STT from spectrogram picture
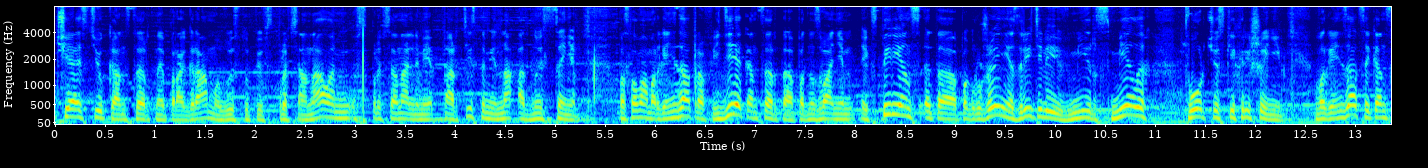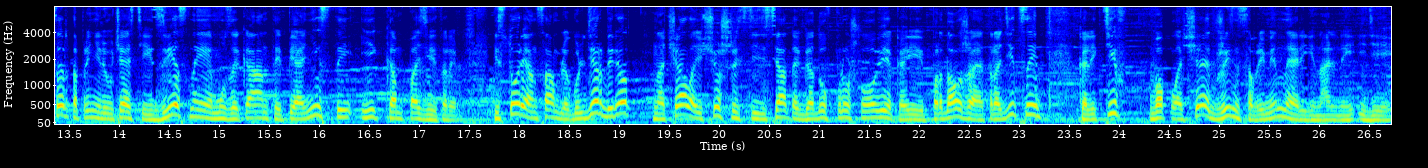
частью концертной программы, выступив с, профессионалами, с профессиональными артистами на одной сцене. По словам организаторов, идея концерта под названием «Experience» — это погружение зрителей в мир смелых творческих решений. В организации концерта приняли участие известные известные музыканты, пианисты и композиторы. История ансамбля «Гульдер» берет начало еще 60-х годов прошлого века и, продолжая традиции, коллектив воплощает в жизнь современные оригинальные идеи.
